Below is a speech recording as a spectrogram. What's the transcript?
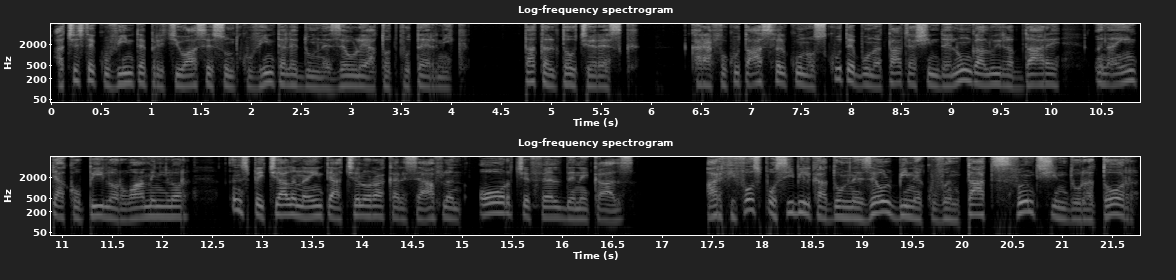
aceste cuvinte prețioase sunt cuvintele Dumnezeului Atotputernic, Tatăl tău ceresc, care a făcut astfel cunoscute bunătatea și îndelunga lui răbdare înaintea copiilor oamenilor, în special înaintea celora care se află în orice fel de necaz. Ar fi fost posibil ca Dumnezeul binecuvântat, sfânt și îndurător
